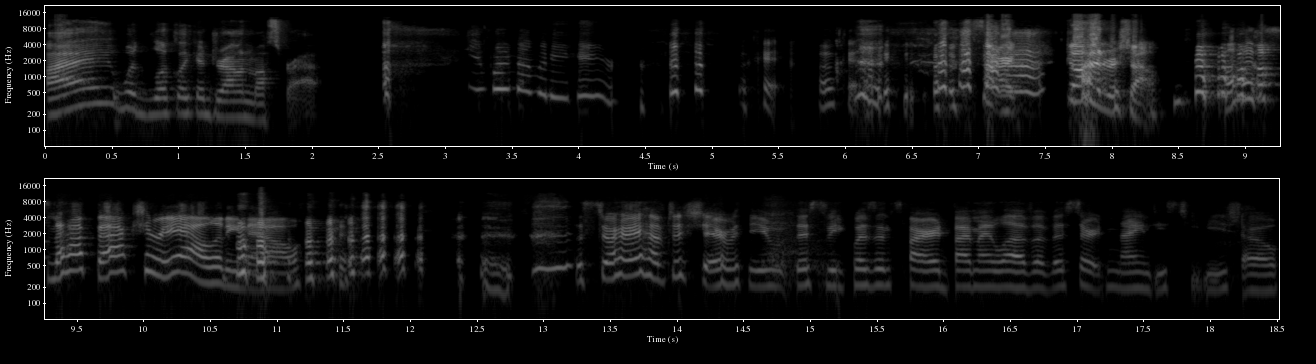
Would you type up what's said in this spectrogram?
I would look like a drowned muskrat. You wouldn't have any hair. Okay. Okay. Sorry. Go ahead, Rochelle. Let's snap back to reality now. the story I have to share with you this week was inspired by my love of a certain 90s TV show,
